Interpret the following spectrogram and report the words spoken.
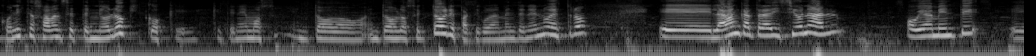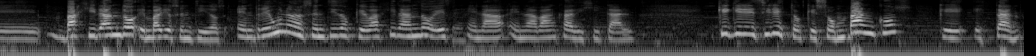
con estos avances tecnológicos que, que tenemos en todo en todos los sectores, particularmente en el nuestro, eh, la banca tradicional, obviamente, eh, va girando en varios sentidos. Entre uno de los sentidos que va girando es en, la, en la banca digital. ¿Qué quiere decir esto? Que son bancos que están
